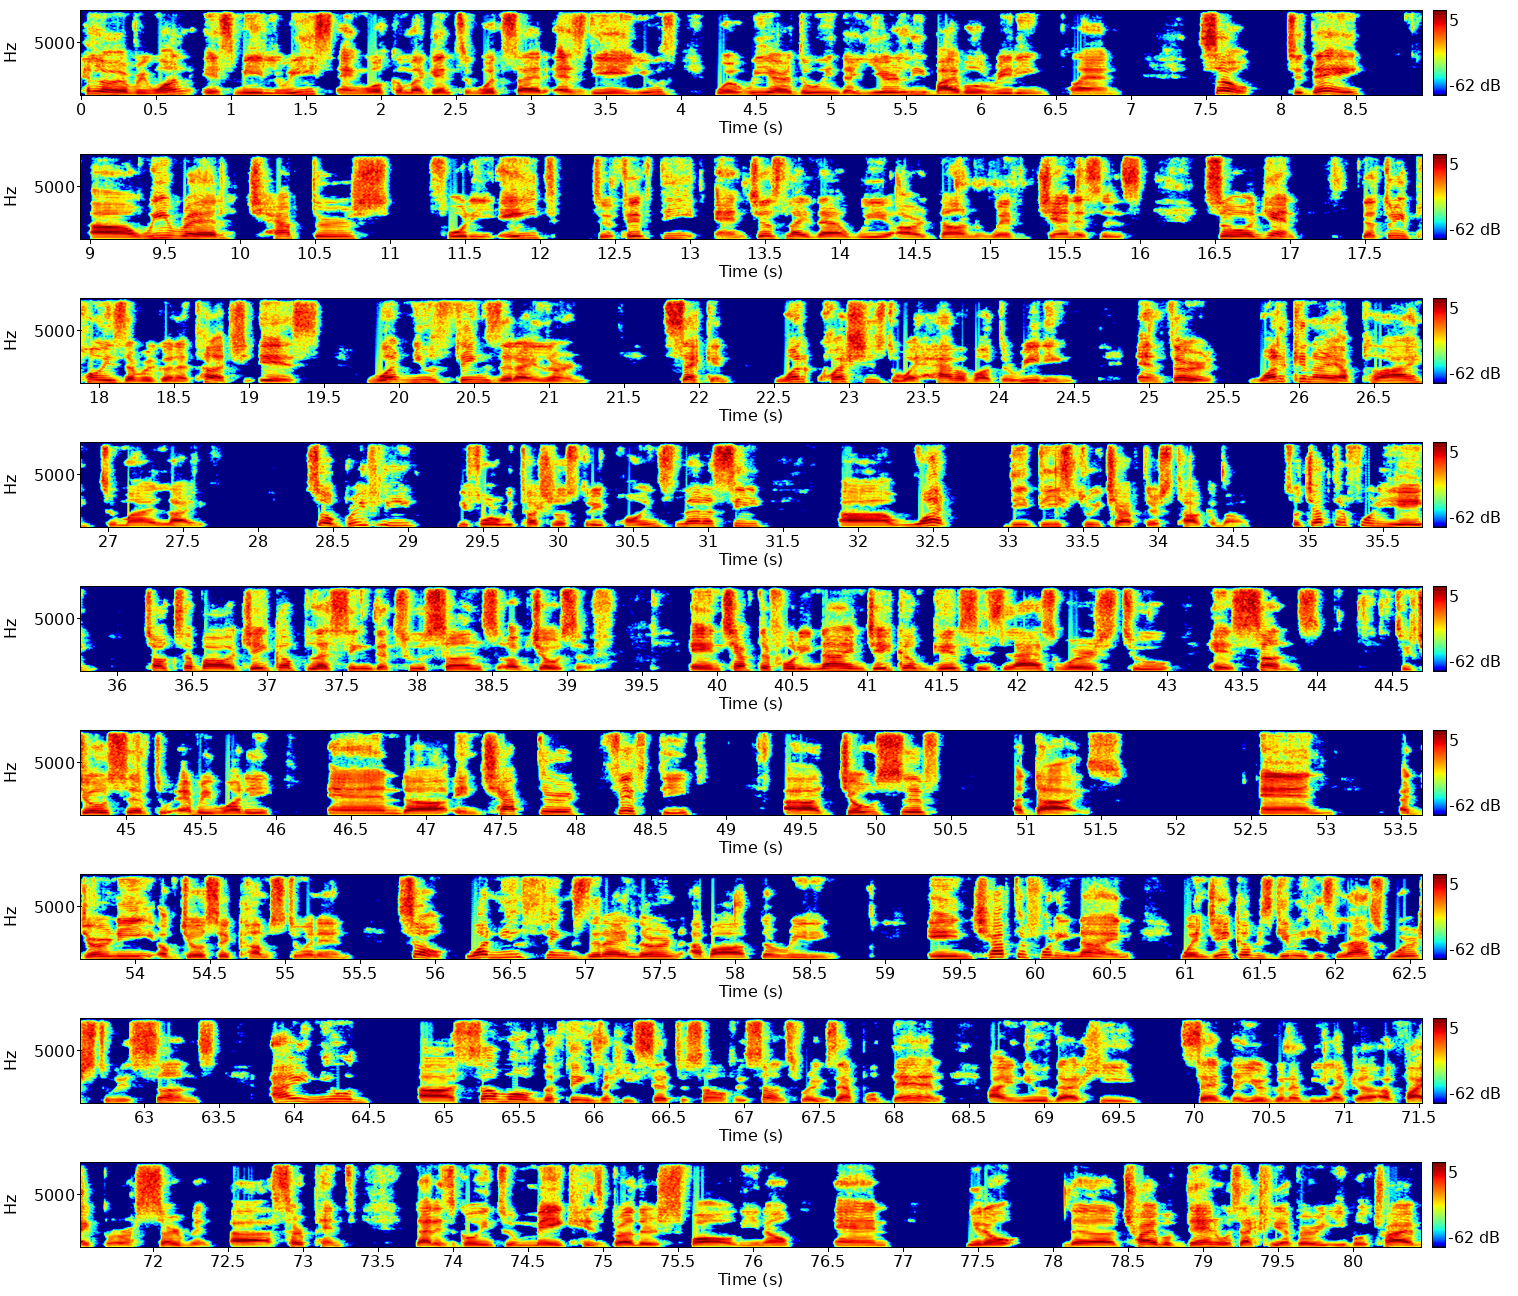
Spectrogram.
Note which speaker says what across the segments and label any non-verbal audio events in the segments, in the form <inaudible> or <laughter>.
Speaker 1: Hello, everyone. It's me, Luis, and welcome again to Woodside SDA Youth, where we are doing the yearly Bible reading plan. So, today uh, we read chapters 48 to 50, and just like that, we are done with Genesis. So, again, the three points that we're going to touch is what new things did I learn? Second, what questions do I have about the reading? And third, what can I apply to my life? So, briefly, before we touch those three points, let us see uh, what did these three chapters talk about. So, chapter 48 talks about Jacob blessing the two sons of Joseph. In chapter 49, Jacob gives his last words to his sons, to Joseph, to everybody. And uh, in chapter 50, uh, Joseph uh, dies. And a journey of Joseph comes to an end. So, what new things did I learn about the reading? In chapter 49, when Jacob is giving his last words to his sons, I knew uh, some of the things that he said to some of his sons. For example, Dan, I knew that he said that you're going to be like a, a viper, a serpent, uh, serpent that is going to make his brothers fall, you know? And, you know, the tribe of Dan was actually a very evil tribe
